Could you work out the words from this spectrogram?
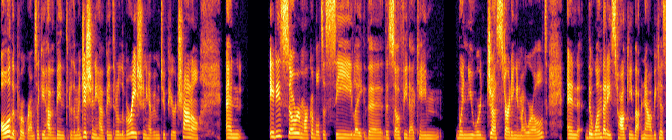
all the programs. Like you have been through the magician, you have been through liberation, you have been to pure channel. And it is so remarkable to see like the the Sophie that came when you were just starting in my world and the one that he's talking about now because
